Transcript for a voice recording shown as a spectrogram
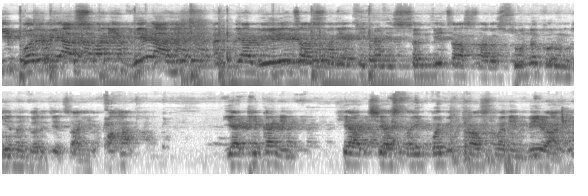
ही बरवी असणारी वेळ आहे आणि त्या वेळेचा असणार या ठिकाणी संधीचं असणार सोनं करून घेणं गरजेचं आहे. पहा या ठिकाणी ही आजची असणारी पवित्र असणारी वेळ आहे.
